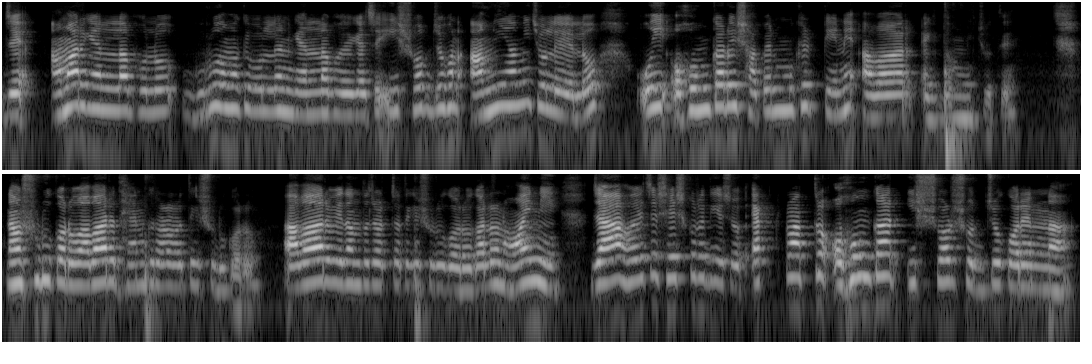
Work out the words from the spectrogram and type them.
যে আমার জ্ঞান লাভ হলো, গুরু আমাকে বললেন জ্ঞান লাভ হয়ে গেছে। এই সব যখন আমি আমি চলে এলো, ওই অহংকার ওই সাপের মুখে টেনে আবার একদম নিচুতে। নাও শুরু করো, আবার ধ্যান করা থেকে শুরু করো, আবার বেদান্ত চর্চা থেকে শুরু করো। কারণ হয়নি, যা হয়েছে শেষ করে দিয়েছ। একমাত্র অহংকার ঈশ্বর সহ্য করেন না।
